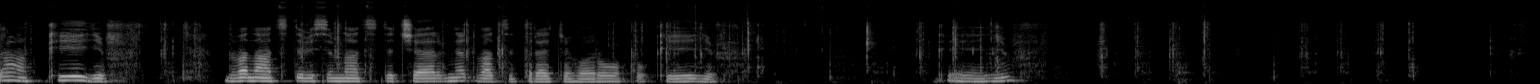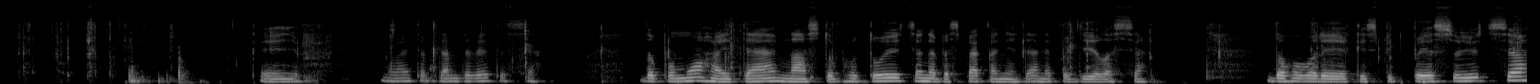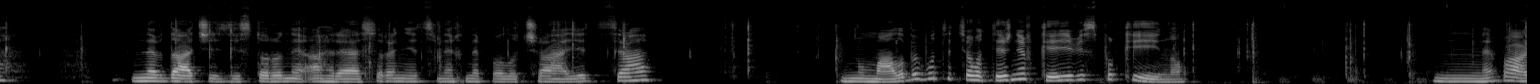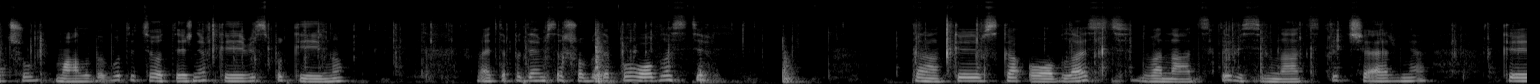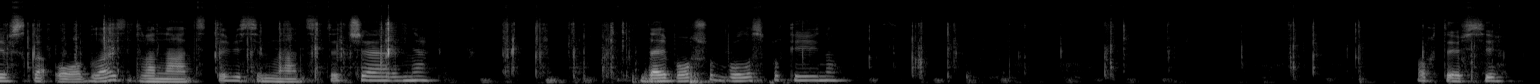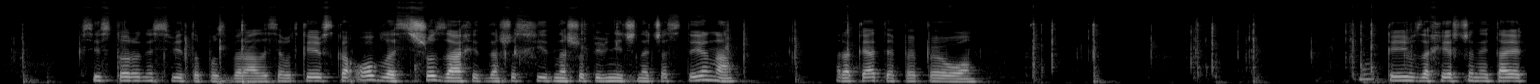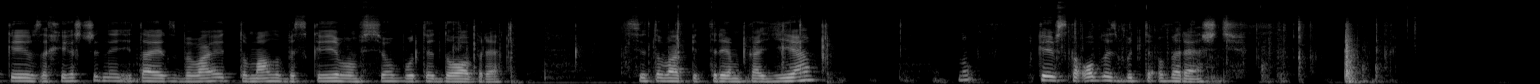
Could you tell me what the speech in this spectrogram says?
Так, Київ. 12-18 червня 23-го року. Київ. Київ. Київ. Давайте будемо дивитися. Допомога йде, наступ готується, небезпека ніде не поділася. Договори якісь підписуються. Невдачі зі сторони агресора, ніц в них не виходить. Ну, мало би бути цього тижня в Києві спокійно. Не бачу. Мало би бути цього тижня в Києві спокійно. Давайте подивимося, що буде по області. Так, Київська область, 12-18 червня. Київська область, 12-18 червня. Дай Бог, щоб було спокійно. Ох ти, всі, всі сторони світу позбиралися. От Київська область, що західна, що східна, що північна частина. Ракети ППО. Ну, Київ захищений, так як Київ захищений, і так як збивають, то мало би з Києвом все бути добре. Світова підтримка є. Ну, Київська область, будьте обережні.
